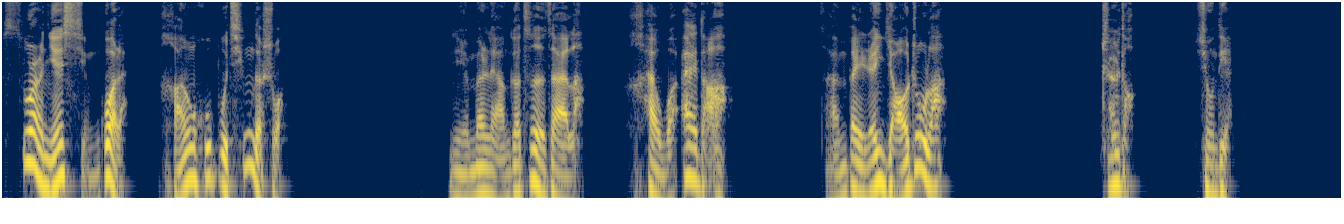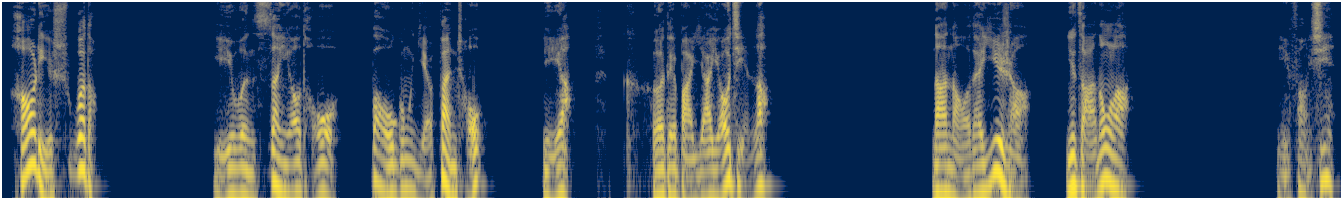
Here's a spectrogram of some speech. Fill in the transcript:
苏二年醒过来，含糊不清的说。你们两个自在了，害我挨打，咱被人咬住了。知道，兄弟。郝礼说道：“一问三摇头，包公也犯愁，你呀，可得把牙咬紧了。那脑袋衣裳你咋弄了？你放心。”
